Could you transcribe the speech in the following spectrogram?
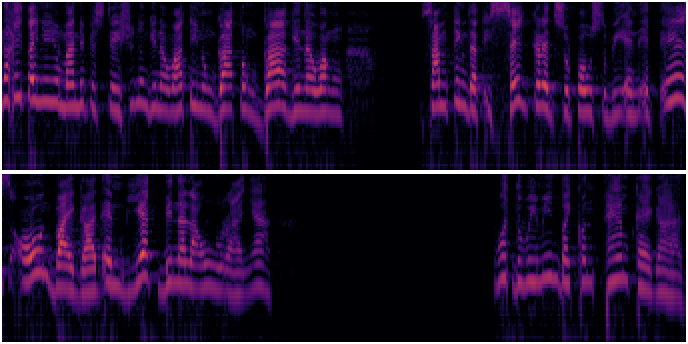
Nakita niyo yung manifestation ng ginawa, tinungga-tungga, ginawang something that is sacred supposed to be and it is owned by God and yet binalahura niya. What do we mean by contempt kay God?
